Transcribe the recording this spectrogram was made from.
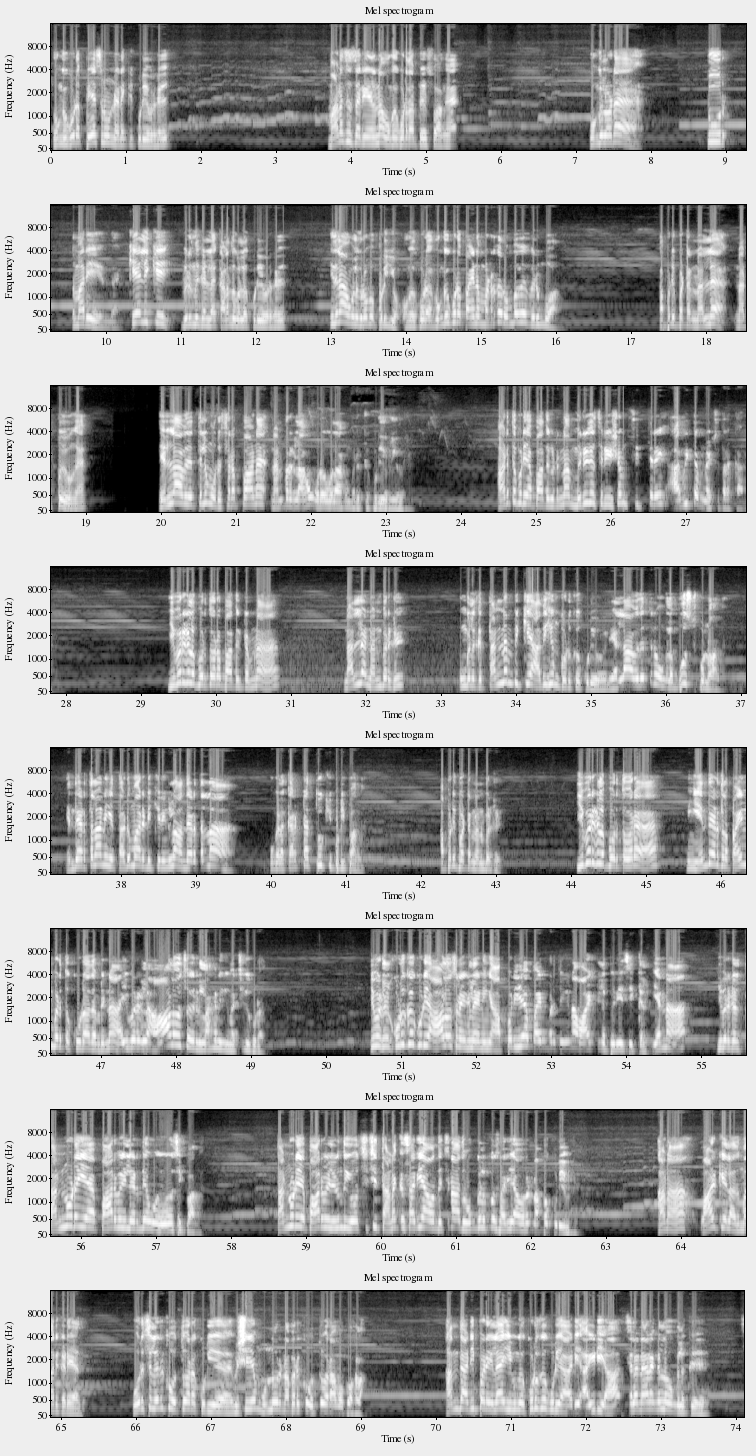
உங்க கூட பேசணும்னு நினைக்கக்கூடியவர்கள் மனசு சரியில்லைன்னா உங்க கூட தான் பேசுவாங்க. உங்களோட டூர் இந்த மாதிரி இந்த கேளிக்கை விருந்துகளில் கலந்து கொள்ளக்கூடியவர்கள் இதெல்லாம் அவங்களுக்கு ரொம்ப பிடிக்கும். உங்கள் கூட உங்கள் கூட பயணம் பண்ணுறத ரொம்பவே விரும்புவாங்க. அப்படிப்பட்ட நல்ல நட்பு இவங்க. எல்லா விதத்திலும் ஒரு சிறப்பான நண்பர்களாகவும் உறவுகளாகவும் இருக்கக்கூடியவர்கள் இவர்கள். அடுத்தபடியாக பார்த்துக்கிட்டோம்னா மிருகசிரீஷம் சித்திரை அவிட்டம் நட்சத்திரக்காரர்கள். இவர்களை பொறுத்தவரை பார்த்துக்கிட்டோம்னா நல்ல நண்பர்கள் உங்களுக்கு தன்னம்பிக்கை அதிகம் கொடுக்கக்கூடியவர்கள். எல்லா விதத்திலும் உங்களை பூஸ்ட் பண்ணுவாங்க. எந்த இடத்துல நீங்கள் தடுமாறி நிற்கிறீங்களோ அந்த இடத்துலலாம் உங்களை கரெக்டாக தூக்கி பிடிப்பாங்க. அப்படிப்பட்ட நண்பர்கள். இவர்களை பொறுத்தவரை நீங்கள் எந்த இடத்துல பயன்படுத்தக்கூடாது அப்படின்னா இவர்களை ஆலோசகர்களாக நீங்கள் வச்சுக்க கூடாது. இவர்கள் கொடுக்கக்கூடிய ஆலோசனைகளை நீங்கள் அப்படியே பயன்படுத்திங்கன்னா வாழ்க்கையில் பெரிய சிக்கல். ஏன்னா இவர்கள் தன்னுடைய பார்வையிலிருந்தே யோசிப்பாங்க. தன்னுடைய பார்வையிலிருந்து யோசிச்சு தனக்கு சரியா வந்துச்சுன்னா அது உங்களுக்கும் சரியா வரும் நம்பக்கூடியவர்கள். ஆனா வாழ்க்கையில் அது மாதிரி கிடையாது. ஒரு சிலருக்கு ஒத்து வரக்கூடிய விஷயம் இன்னொரு நபருக்கு ஒத்து வராமல் போகலாம். அந்த அடிப்படையில் இவங்க கொடுக்கக்கூடிய அடி ஐடியா சில நேரங்களில் உங்களுக்கு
